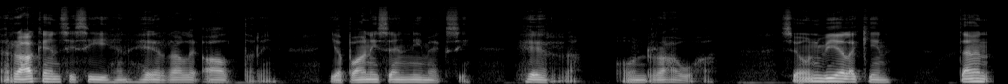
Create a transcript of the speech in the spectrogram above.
rakensi siihen Herralle alttarin ja pani sen nimeksi Herra on rauha. Se on vieläkin, tän,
